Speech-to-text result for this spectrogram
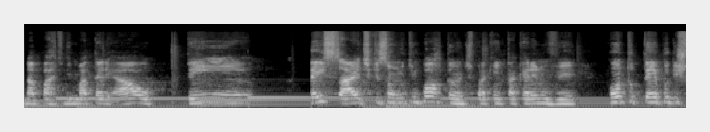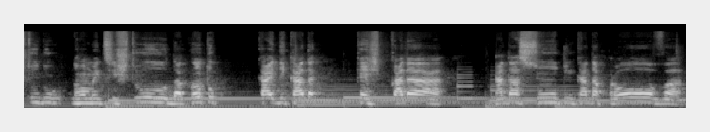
Na parte de material, tem três sites que são muito importantes para quem está querendo ver quanto tempo de estudo normalmente se estuda, quanto cai de cada, cada, cada assunto em cada prova.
